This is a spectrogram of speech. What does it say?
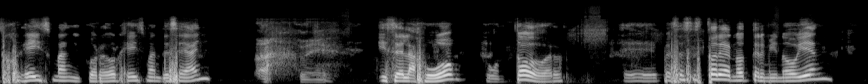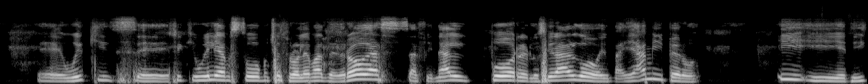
Heisman, el corredor Heisman de ese año. Ah, y se la jugó con todo, ¿verdad? Eh, pues esa historia no terminó bien. Wilkins, Ricky Williams tuvo muchos problemas de drogas. Al final pudo relucir algo en Miami, pero. Y, y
